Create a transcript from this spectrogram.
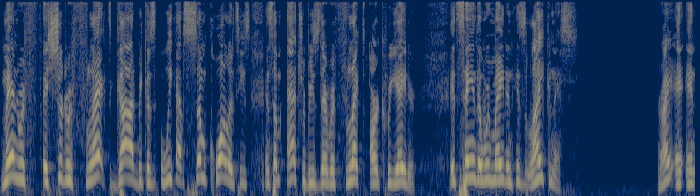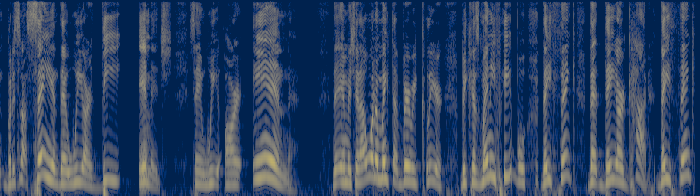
man ref- it should reflect God because we have some qualities and some attributes that reflect our creator. It's saying that we're made in his likeness right? And, and, but it's not saying that we are the image, saying we are in the image. And I want to make that very clear because many people they think that they are God. They think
